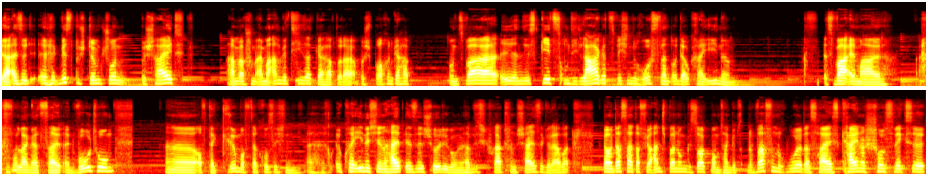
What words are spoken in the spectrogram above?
ja, also äh, ihr wisst bestimmt schon Bescheid. Haben wir auch schon einmal angeteasert gehabt oder besprochen gehabt. Und zwar äh, es geht um die Lage zwischen Russland und der Ukraine. Es war einmal vor langer Zeit ein Votum äh, auf der Krim, auf der russischen, äh, ukrainischen Halbinsel. Entschuldigung, habe ich gerade schon Scheiße gelabert. Ja, und das hat dafür Anspannung gesorgt. Momentan gibt es eine Waffenruhe, das heißt keine Schusswechsel.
